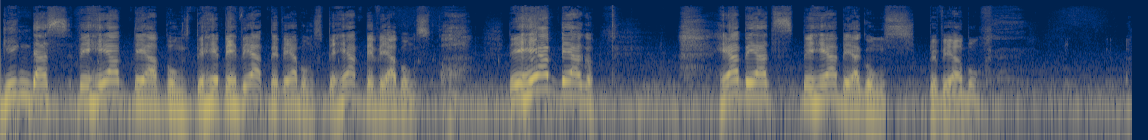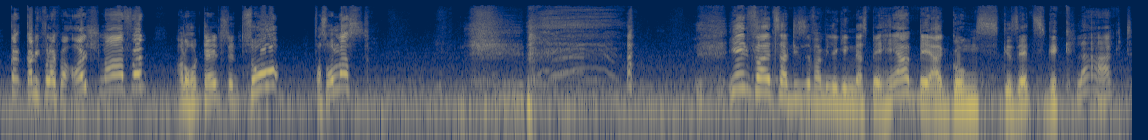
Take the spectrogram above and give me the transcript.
gegen das Beherberbungs, Beher, Bewer, Bewerbungs, Beherbewerbungs, oh, Beherberge, Herberts Beherbergungsbewerbung. Kann ich vielleicht bei euch schlafen? Alle Hotels sind zu. Was soll das? Jedenfalls hat diese Familie gegen das Beherbergungsgesetz geklagt,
